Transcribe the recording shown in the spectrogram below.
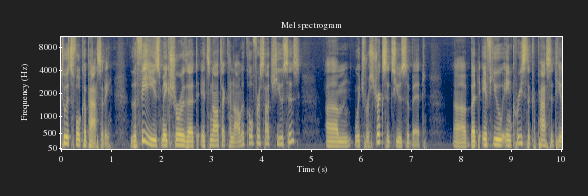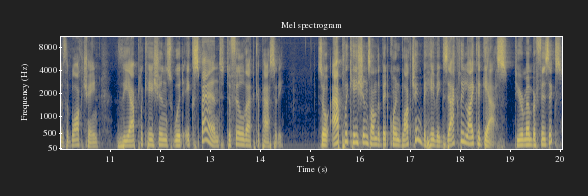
to its full capacity. The fees make sure that it's not economical for such uses, um, which restricts its use a bit. Uh, but if you increase the capacity of the blockchain, the applications would expand to fill that capacity. So applications on the Bitcoin blockchain behave exactly like a gas. Do you remember physics?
